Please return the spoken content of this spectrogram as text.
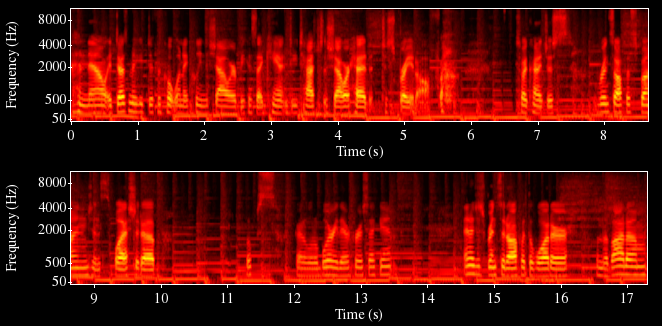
and now it does make it difficult when I clean the shower because I can't detach the shower head to spray it off. so I kind of just rinse off a sponge and splash it up. Oops. Got a little blurry there for a second. And I just rinse it off with the water from the bottom.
